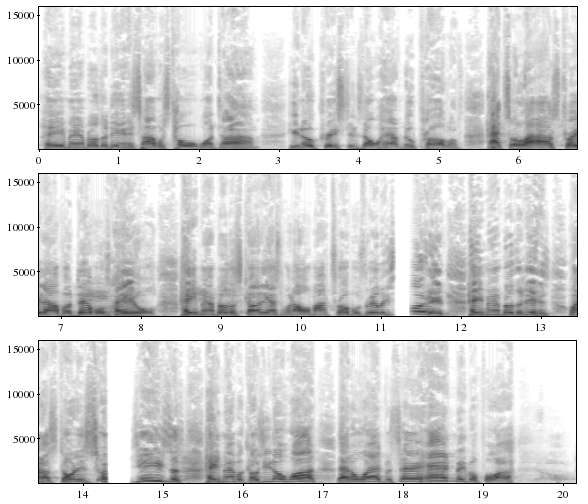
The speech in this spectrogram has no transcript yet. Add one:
Amen, Brother Dennis. I was told one time you know, Christians don't have no problems. That's a lie straight out of a devil's hell. Hey man, Brother Scotty, that's when all my troubles really started. Hey man, Brother Dennis, when I started serving Jesus. Hey man, because you know what? That old adversary had me before I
